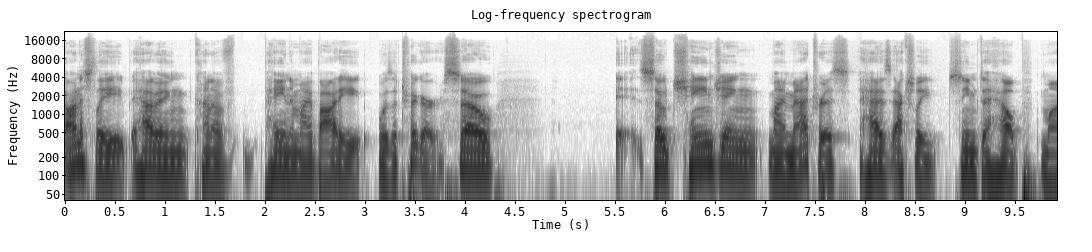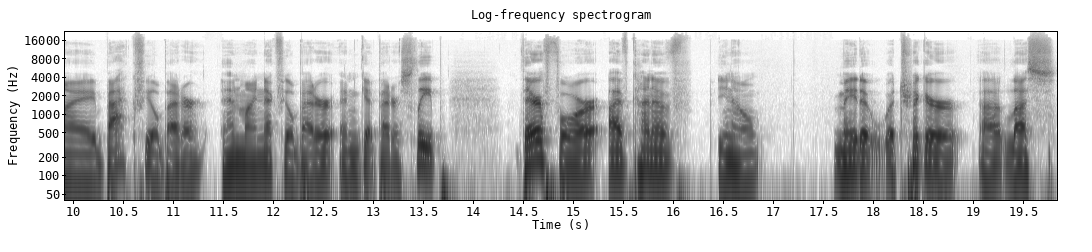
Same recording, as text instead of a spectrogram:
honestly, having kind of pain in my body was a trigger. So, so changing my mattress has actually seemed to help my back feel better and my neck feel better and get better sleep. Therefore, I've kind of, you know, made it a trigger uh, less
